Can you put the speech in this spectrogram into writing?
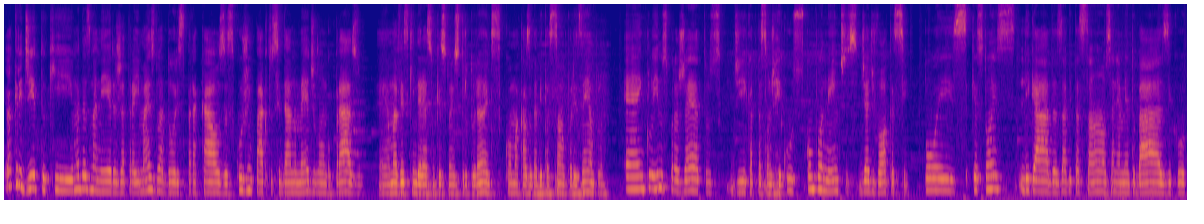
Eu acredito que uma das maneiras de atrair mais doadores para causas cujo impacto se dá no médio e longo prazo, é, uma vez que endereçam questões estruturantes, como a causa da habitação, por exemplo, é incluir nos projetos de captação de recursos componentes de advocacy pois questões ligadas à habitação, saneamento básico,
